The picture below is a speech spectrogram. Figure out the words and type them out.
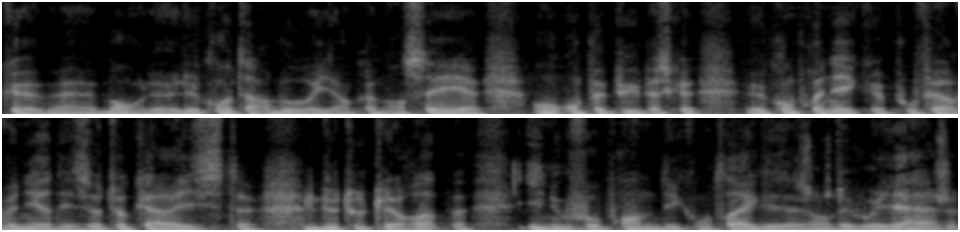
que bon, le, compte à rebours ayant commencé, on, on peut plus, parce que comprenez que pour faire venir des de toute l'Europe, il nous faut prendre des contrats avec des agences de voyage,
